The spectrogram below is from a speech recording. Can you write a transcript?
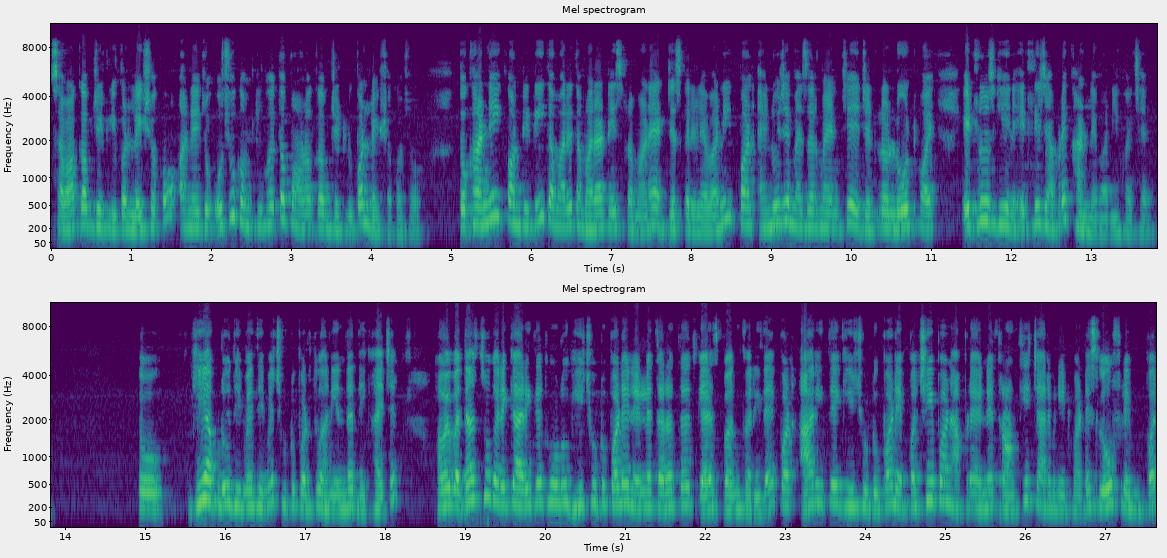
સવા કપ જેટલી પણ લઈ શકો અને જો ઓછું ગમતું હોય તો પોણો કપ જેટલું પણ લઈ શકો છો. તો ખાંડની ક્વોન્ટિટી તમારે તમારા ટેસ્ટ પ્રમાણે એડજસ્ટ કરી લેવાની, પણ એનું જે મેઝરમેન્ટ છે, જેટલો લોટ હોય, એટલું જ ઘી ને એટલી જ આપણે ખાંડ લેવાની હોય છે. તો ઘી આપણું ધીમે ધીમે છૂટું પડતું આની અંદર દેખાય છે. હવે બધા શું કરે કે આ રીતે થોડું ઘી છૂટું પડે ને એટલે તરત જ ગેસ બંધ કરી દે, પણ આ રીતે ઘી છૂટું પડે, પછી પણ આપણે એને ત્રણથી ચાર મિનિટ માટે સ્લો ફ્લેમ ઉપર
